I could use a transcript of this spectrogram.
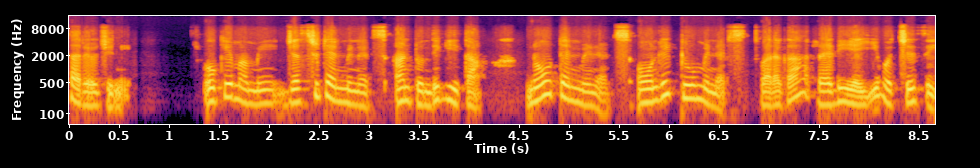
Sarojini. Okay mummy just ten minutes అంటుంది Geetha. No ten minutes only two minutes త్వరగా రెడీ అయ్యి వచ్చేసి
